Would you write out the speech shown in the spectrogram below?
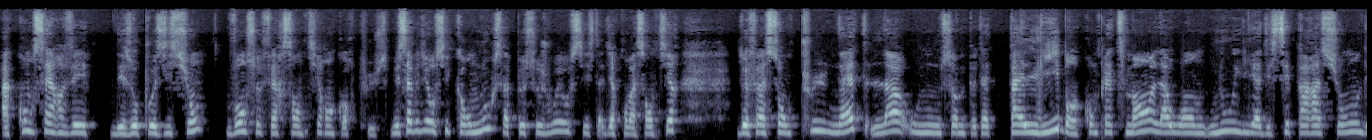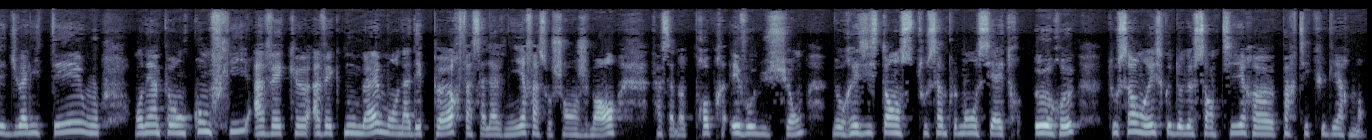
à, conserver des oppositions vont se faire sentir encore plus. Mais ça veut dire aussi qu'en nous, ça peut se jouer aussi, c'est-à-dire qu'on va sentir de façon plus nette, là où nous ne sommes peut-être pas libres complètement, là où en nous il y a des séparations, des dualités, où on est un peu en conflit avec euh, avec nous-mêmes, où on a des peurs face à l'avenir, face au changement, face à notre propre évolution, nos résistances tout simplement aussi à être heureux, tout ça on risque de le sentir euh, particulièrement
